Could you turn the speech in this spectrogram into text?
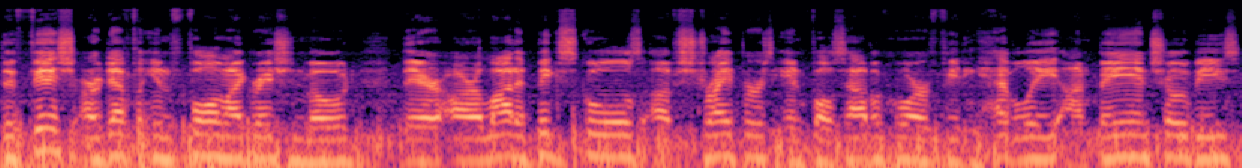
the fish are definitely in fall migration mode. There are a lot of big schools of stripers and false albacore feeding heavily on bay anchovies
